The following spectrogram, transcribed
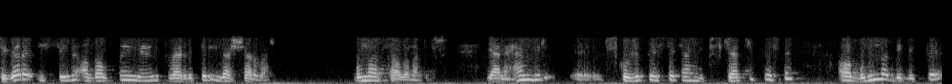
sigara isteğini azaltmaya yönelik verdikleri ilaçlar var. Bunlar sağlanabilir. Yani hem bir e, psikolojik destek hem bir psikiyatrik destek ama bununla birlikte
